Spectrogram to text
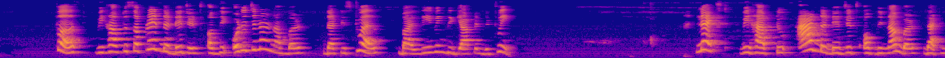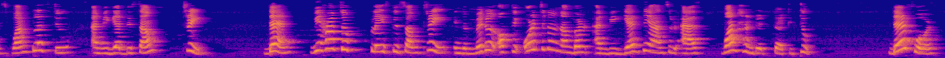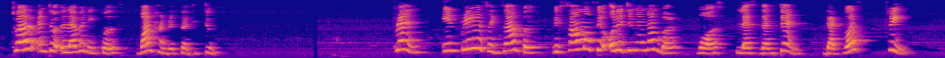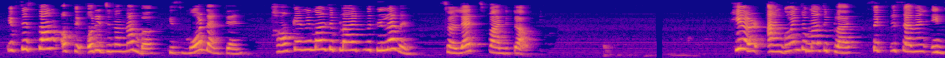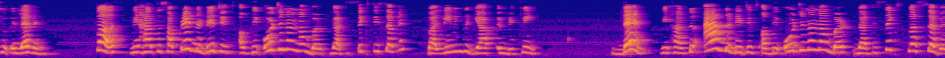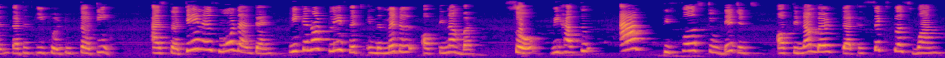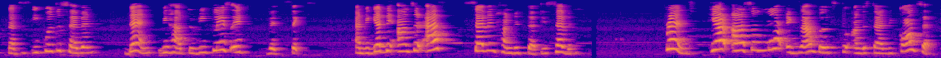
First, we have to separate the digits of the original number that is 12 by leaving the gap in between. Next, we have to add the digits of the number that is 1 plus 2 and we get the sum 3. Then, we have to place the sum 3 in the middle of the original number and we get the answer as 132. Therefore, 12 into 11 equals 132. Friends, in previous example, the sum of the original number was less than 10. That was 3. If the sum of the original number is more than 10, how can we multiply it with 11? So let's find it out. Here I am going to multiply 67 into 11. First, we have to separate the digits of the original number that is 67 by leaving the gap in between. Then, we have to add the digits of the original number that is 6 plus 7 that is equal to 13. As 13 is more than 10, we cannot place it in the middle of the number. So, we have to add the first two digits of the number that is 6 plus 1 that is equal to 7. Then, we have to replace it with 6. And we get the answer as 737. Friends, are some more examples to understand the concept.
